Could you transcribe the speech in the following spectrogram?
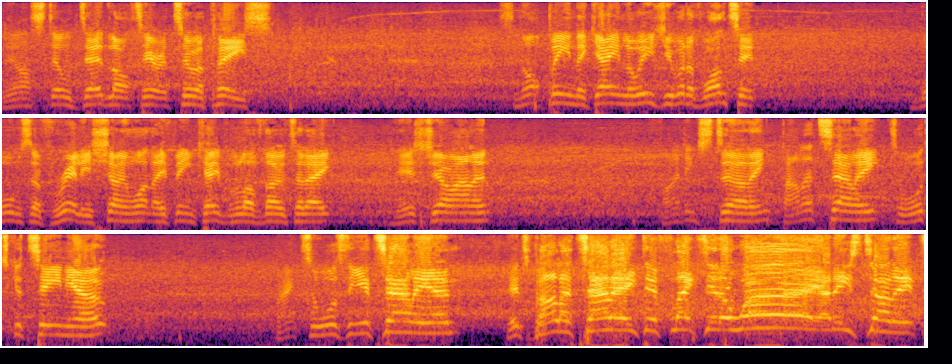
We are still deadlocked here at two apiece. It's not been the game Luigi would have wanted. Wolves have really shown what they've been capable of though today. Here's Joe Allen. Finding Sterling. Balotelli towards Coutinho. Back towards the Italian. It's Balotelli deflected away and he's done it.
